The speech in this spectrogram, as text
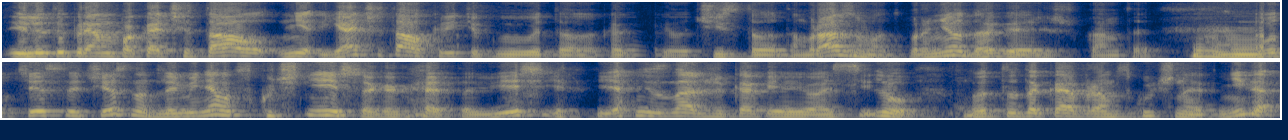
или ты прям пока читал, нет, я читал критику этого, как его, чистого там разума, ты про нее, да, говоришь в Канте? Угу. Вот, если честно, для меня вот скучнейшая какая-то вещь, я не знаю же, как я ее осилил, но это такая прям скучная книга.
